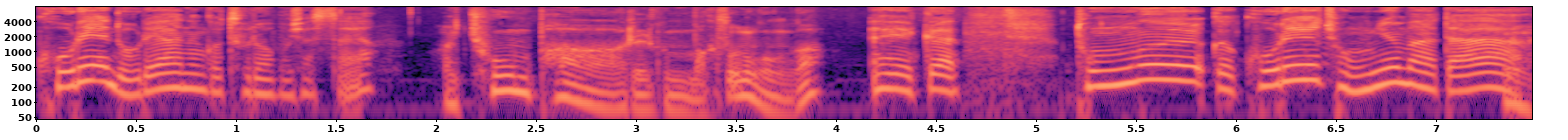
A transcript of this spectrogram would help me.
고래 노래하는 거 들어보셨어요? 아니, 초음파를 그럼 막 쏘는 건가? 네, 그러니까 동물 그러니까 고래 종류마다 네.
